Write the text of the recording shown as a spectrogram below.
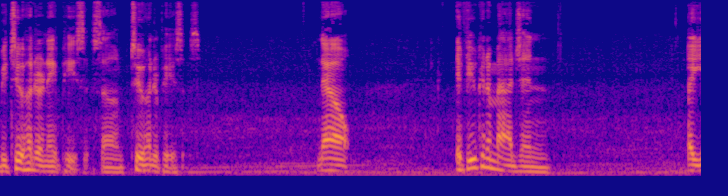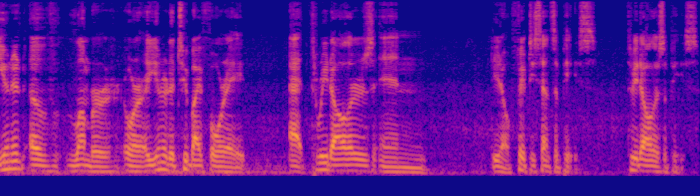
It'd be 208 pieces, um, 200 pieces. Now, if you can imagine a unit of lumber or a unit of two by four eight at three dollars and you know fifty cents a piece, three dollars a piece,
